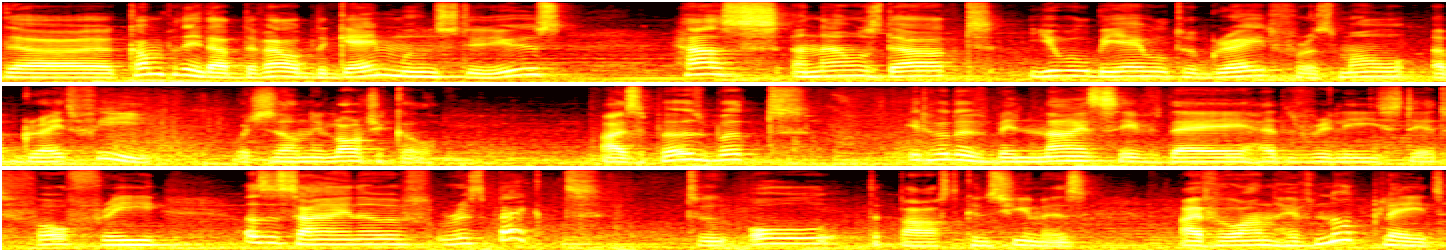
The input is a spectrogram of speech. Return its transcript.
The company that developed the game, Moon Studios, has announced that you will be able to upgrade for a small upgrade fee, which is only logical, I suppose, but it would have been nice if they had released it for free as a sign of respect to all the past consumers. I for one have not played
